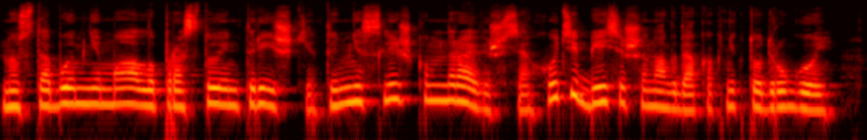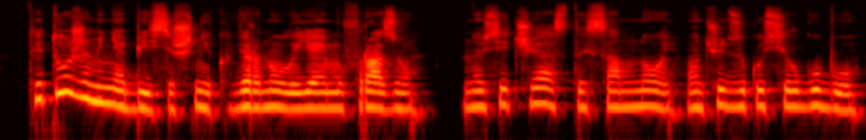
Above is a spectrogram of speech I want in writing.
но с тобой мне мало простой интрижки. Ты мне слишком нравишься, хоть и бесишь иногда, как никто другой». «Ты тоже меня бесишь, Ник», — вернула я ему фразу. «Но сейчас ты со мной», — он чуть закусил губу,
